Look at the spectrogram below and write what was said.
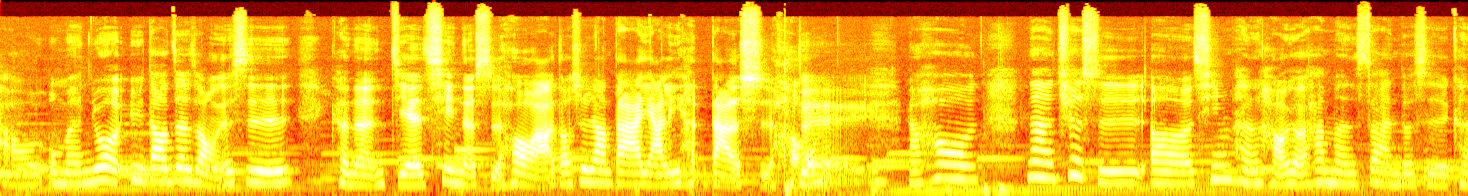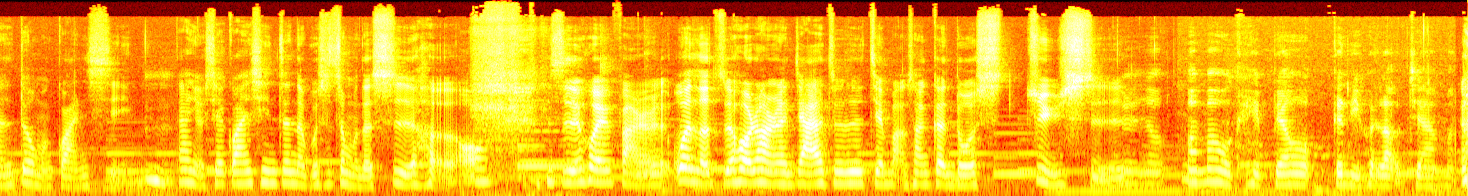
好，我们如果遇到这种就是可能节庆的时候啊，都是让大家压力很大的时候。对，然后那确实，呃，亲朋好友他们虽然都是可能对我们关心，嗯，但有些关心真的不是这么的适合哦，就是会反而问了之后，让人家就是肩膀上更多巨石。对，就妈妈，我可以不要跟你回老家吗？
